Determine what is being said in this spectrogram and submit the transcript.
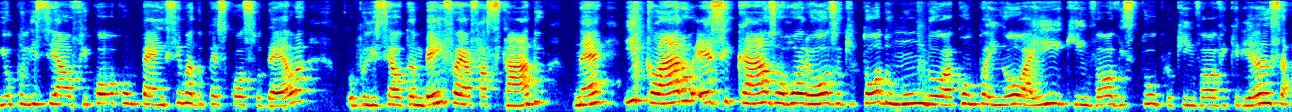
e o policial ficou com o pé em cima do pescoço dela, o policial também foi afastado, né? E, claro, esse caso horroroso que todo mundo acompanhou aí, que envolve estupro, que envolve criança,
